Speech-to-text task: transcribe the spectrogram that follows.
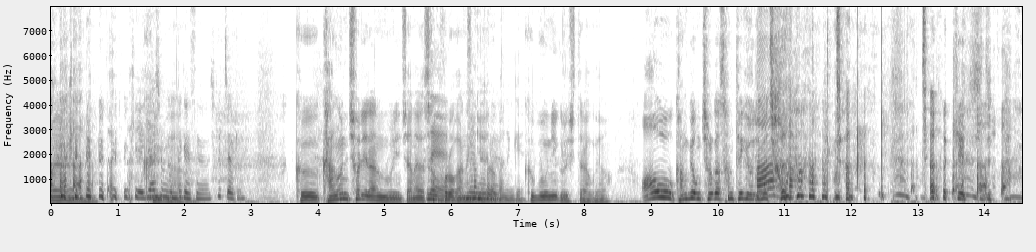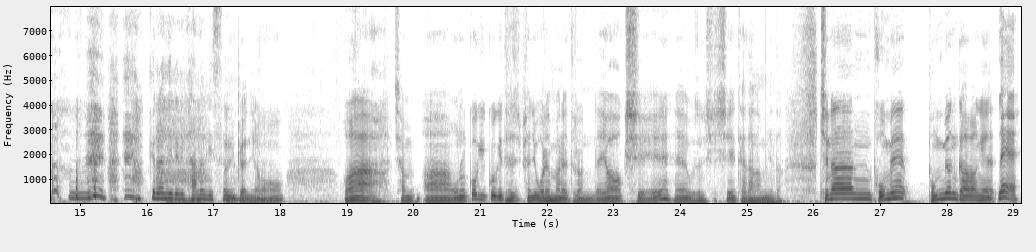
네. 이렇게 얘기하시는 그러니까. 분도 계세요 실제로. 그 강은철이라는 분 있잖아요. 삼포로 네. 가는 게. 삼포로 가는 게. 그분이 그러시더라고요. 아우 강병철과 삼태기 요즘에 아. 잘, 잘, 잘 계시죠. 그런 이름이 간혹 있어요. 그러니까요. 와, 참, 아, 오늘 꼬깃꼬깃 해주편이 오랜만에 들었는데, 역시, 예, 우순실 씨, 대단합니다. 지난 봄에 복면 가왕에. 네.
